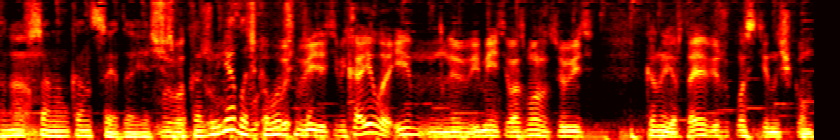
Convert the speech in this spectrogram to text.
Оно А, в самом конце, да, я сейчас вот покажу яблочко. вы- В Вы общем видите Михаила и имеете возможность увидеть конверт, а я вижу пластиночку.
